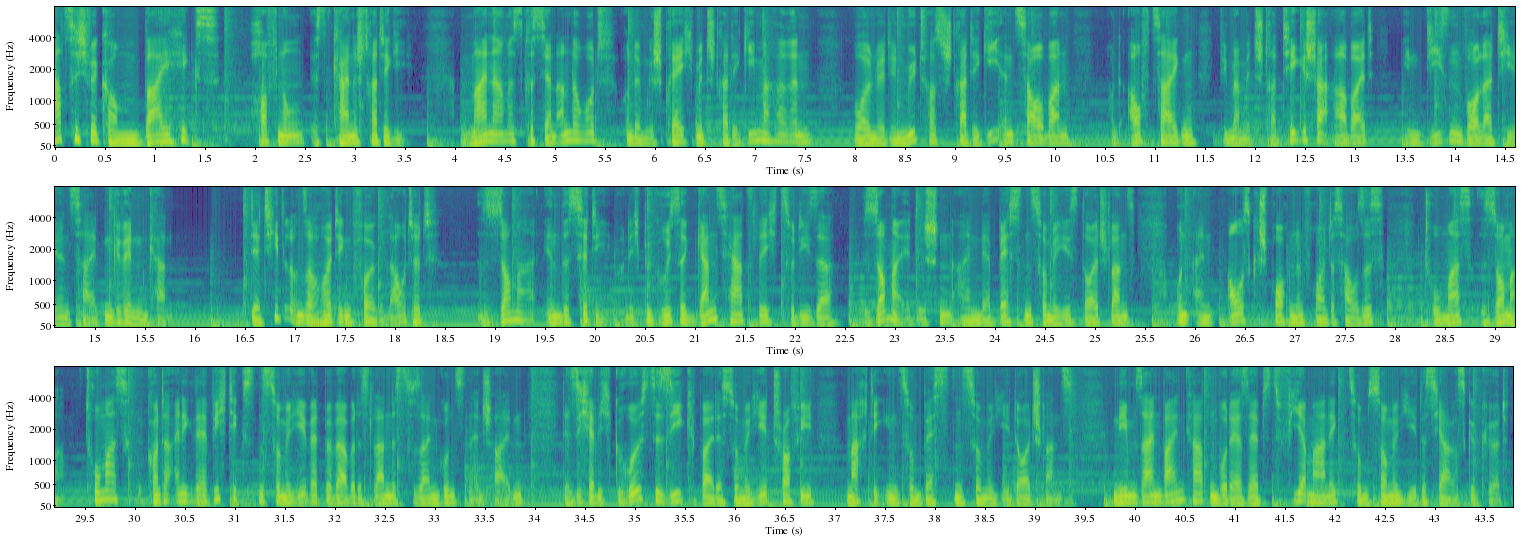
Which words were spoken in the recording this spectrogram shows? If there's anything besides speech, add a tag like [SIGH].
Herzlich willkommen bei Hicks. Hoffnung ist keine Strategie. Mein Name ist Christian Underwood und im Gespräch mit Strategiemacherinnen wollen wir den Mythos Strategie entzaubern und aufzeigen, wie man mit strategischer Arbeit in diesen volatilen Zeiten gewinnen kann. Der Titel unserer heutigen Folge lautet Sommer in the City und ich begrüße ganz herzlich zu dieser Sommer Edition einen der besten Sommeliers Deutschlands und einen ausgesprochenen Freund des Hauses, Thomas Sommer. Thomas konnte einige der wichtigsten Sommelier-Wettbewerbe des Landes zu seinen Gunsten entscheiden. Der sicherlich größte Sieg bei der Sommelier Trophy machte ihn zum besten Sommelier Deutschlands. Neben seinen Weinkarten wurde er selbst viermalig zum Sommelier des Jahres gekürt.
